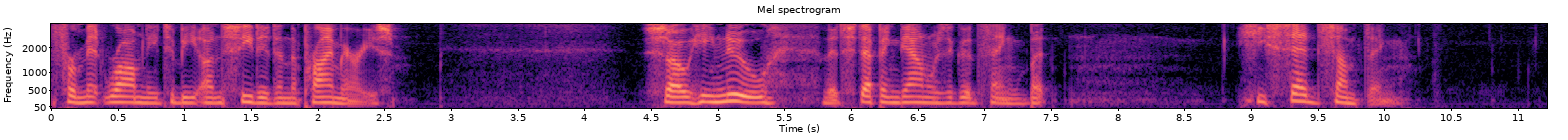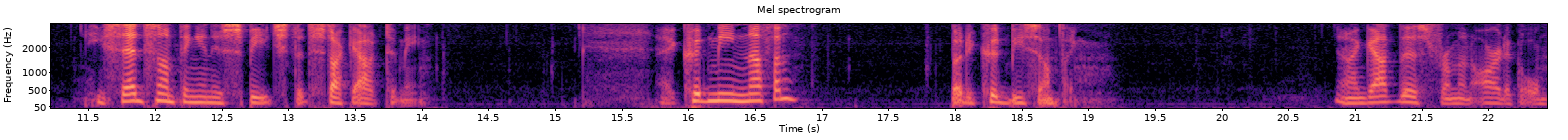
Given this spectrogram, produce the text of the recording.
for Mitt Romney to be unseated in the primaries so he knew that stepping down was a good thing, but he said something. He said something in his speech that stuck out to me. It could mean nothing, but it could be something. And I got this from an article.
